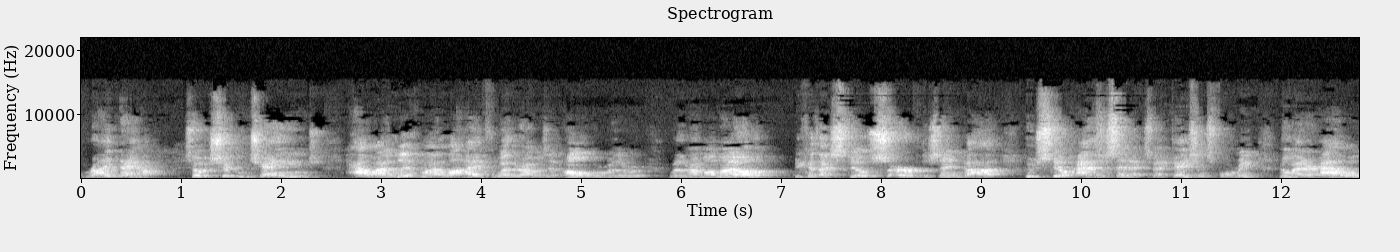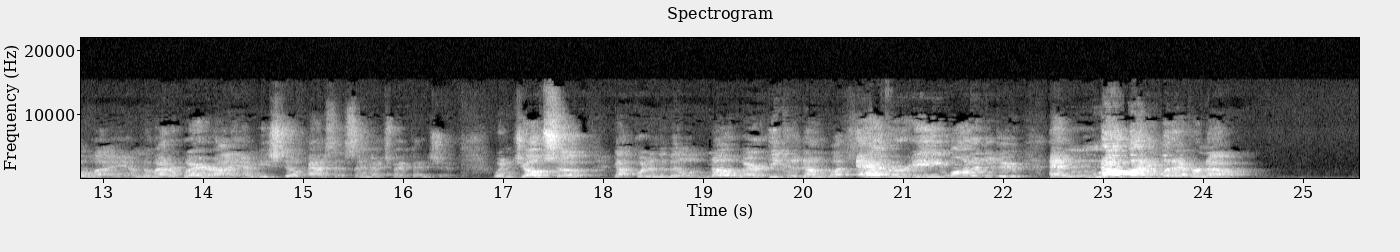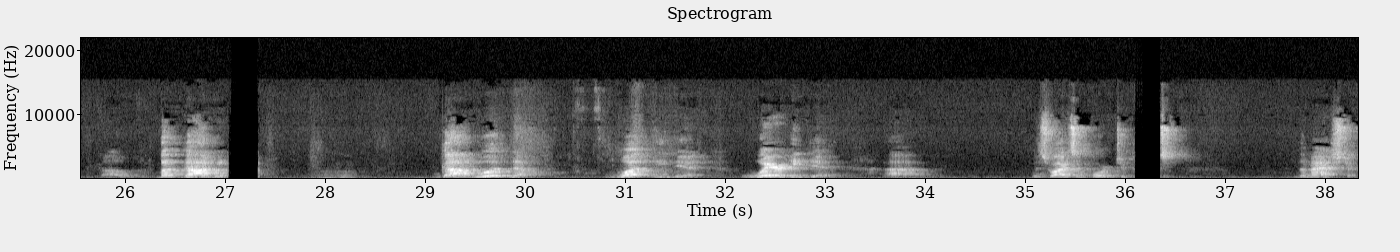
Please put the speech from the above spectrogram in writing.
right now. So it shouldn't change how I live my life, whether I was at home or whether whether I'm on my own, because I still serve the same God who still has the same expectations for me, no matter how old I am, no matter where I am, he still has that same expectation. When Joseph got put in the middle of nowhere, he could have done whatever he wanted to do, and nobody would ever know. But God would. God would know what he did, where he did. Um, that's why it's important to please the master.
